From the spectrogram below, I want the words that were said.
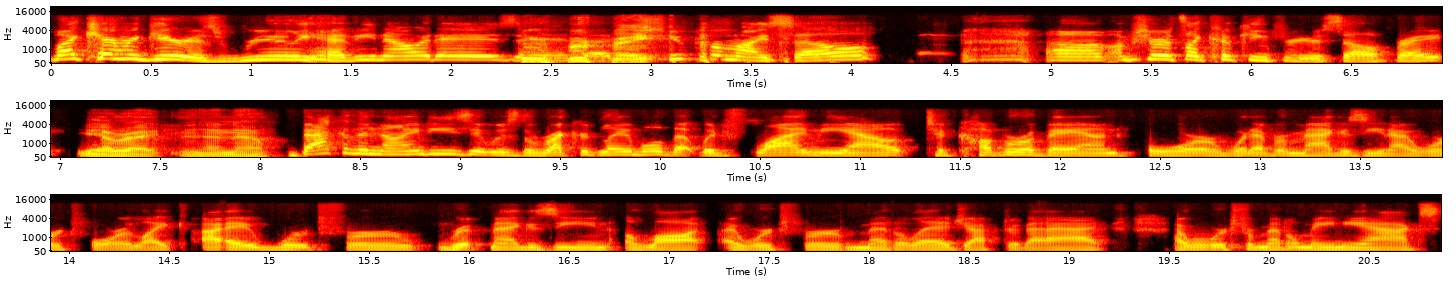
My camera gear is really heavy nowadays, and uh, right? to shoot for myself um, I'm sure it's like cooking for yourself, right? Yeah, right. No, no. Back in the 90s, it was the record label that would fly me out to cover a band for whatever magazine I worked for. Like I worked for Rip Magazine a lot. I worked for Metal Edge after that. I worked for Metal Maniacs.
